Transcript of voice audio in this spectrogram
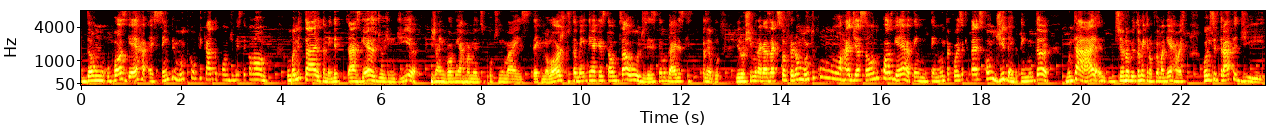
Então, o pós-guerra é sempre muito complicado do ponto de vista econômico, humanitário também. As guerras de hoje em dia já envolvem armamentos um pouquinho mais tecnológicos, também tem a questão de saúde. Existem lugares que, por exemplo, Hiroshima e Nagasaki sofreram muito com a radiação do pós-guerra. Tem, tem muita coisa que está escondida ainda, tem muita, muita área. Chernobyl também, que não foi uma guerra, mas quando se trata de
